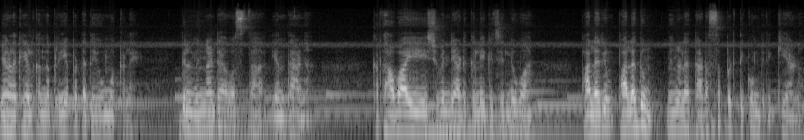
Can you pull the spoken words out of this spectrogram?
ഞങ്ങൾ കേൾക്കുന്ന പ്രിയപ്പെട്ട ദൈവമക്കളെ ഇതിൽ നിങ്ങളുടെ അവസ്ഥ എന്താണ്? കർത്താവായ യേശുവിന്റെ അടുക്കലേക്ക് ചെല്ലുവാൻ പലരും പലതും നിങ്ങളെ തടസ്സപ്പെടുത്തിക്കൊണ്ടിരിക്കുകയാണോ?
